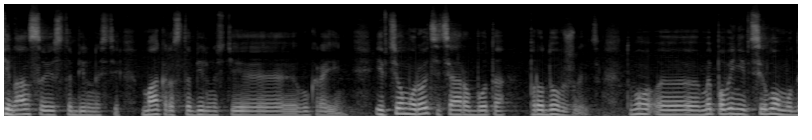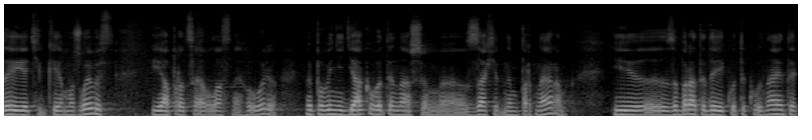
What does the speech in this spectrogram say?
фінансової стабільності, макростабільності е, в Україні. І в цьому році ця робота продовжується. Тому е, ми повинні в цілому, де є тільки можливість, і я про це власне говорю. Ми повинні дякувати нашим е, західним партнерам і е, забирати деяку таку, знаєте,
